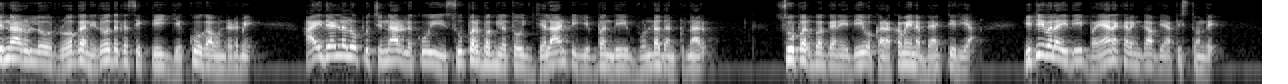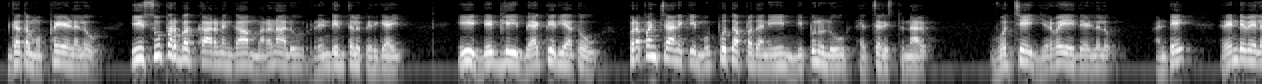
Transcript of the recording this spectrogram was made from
చిన్నారుల్లో రోగ నిరోధక శక్తి ఎక్కువగా ఉండడమే. ఐదేళ్ళలోపు చిన్నారులకు ఈ సూపర్ బగ్లతో ఎలాంటి ఇబ్బంది ఉండదంటున్నారు. సూపర్ బగ్ అనేది ఒక రకమైన బ్యాక్టీరియా. ఇటీవల ఇది భయానకరంగా వ్యాపిస్తోంది. గత ముప్పై ఏళ్ళలో ఈ సూపర్ బగ్ కారణంగా మరణాలు రెండింతలు పెరిగాయి. ఈ డెడ్లీ బ్యాక్టీరియాతో ప్రపంచానికి ముప్పు తప్పదని నిపుణులు హెచ్చరిస్తున్నారు. వచ్చే ఇరవై ఐదేళ్ళలో అంటే రెండు వేల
